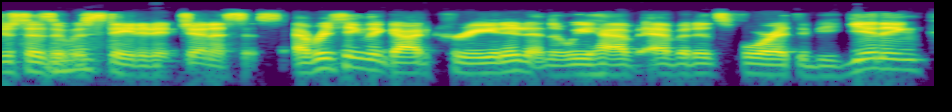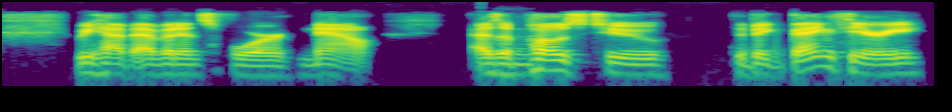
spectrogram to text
just as mm-hmm. it was mm-hmm. stated in Genesis. Everything that God created and that we have evidence for at the beginning, we have evidence for now, as mm-hmm. opposed to the Big Bang theory.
